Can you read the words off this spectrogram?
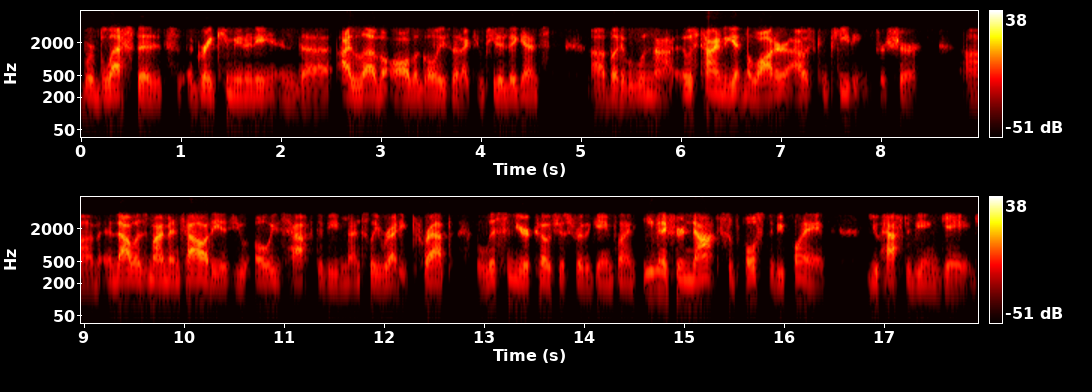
we're blessed that it's a great community, and uh, I love all the goalies that I competed against. Uh, but it, when not, it was time to get in the water, I was competing for sure. Um, and that was my mentality: is you always have to be mentally ready, prep, listen to your coaches for the game plan. Even if you're not supposed to be playing, you have to be engaged.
